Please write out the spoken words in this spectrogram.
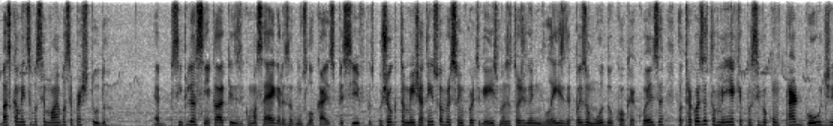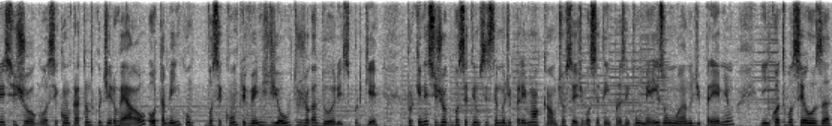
basicamente, se você morre, você perde tudo. É simples assim, é claro que existem algumas regras, alguns locais específicos. O jogo também já tem sua versão em português, mas eu tô jogando em inglês, depois eu mudo qualquer coisa. Outra coisa também é que é possível comprar gold nesse jogo. Você compra tanto com dinheiro real, ou também com, você compra e vende de outros jogadores. Por quê? Porque nesse jogo você tem um sistema de premium account, ou seja, você tem, por exemplo, um mês ou um ano de premium, e enquanto você usa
